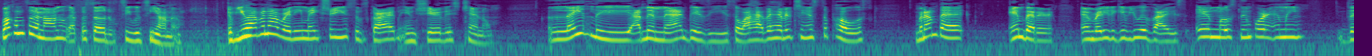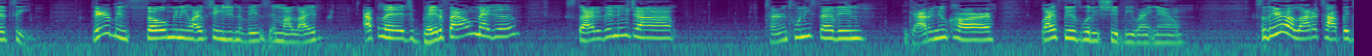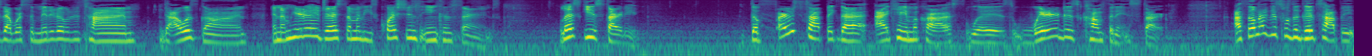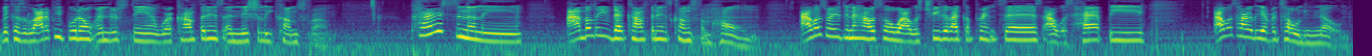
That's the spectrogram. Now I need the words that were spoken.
Welcome to an all new episode of Tea with Tiana. If you haven't already, make sure you subscribe and share this channel. Lately, I've been mad busy, so I haven't had a chance to post, but I'm back and better and ready to give you advice and most importantly, the tea. There have been so many life changing events in my life. I pledged Beta Phi Omega, started a new job, turned 27, got a new car. Life is what it should be right now. So there are a lot of topics that were submitted over the time that I was gone, and I'm here to address some of these questions and concerns. Let's get started. The first topic that I came across was where does confidence start? I feel like this was a good topic because a lot of people don't understand where confidence initially comes from. Personally, I believe that confidence comes from home. I was raised in a household where I was treated like a princess, I was happy, I was hardly ever told no.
